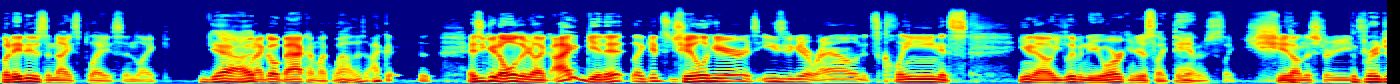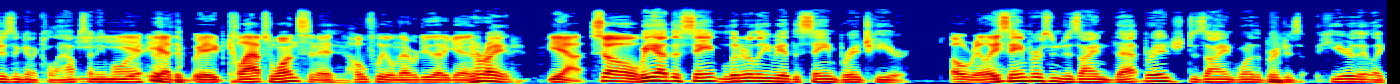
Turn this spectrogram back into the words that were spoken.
but it is a nice place and like Yeah, when I- I go back, I'm like, wow, this, I could. As you get older, you're like, I get it. Like it's chill here. It's easy to get around. It's clean. It's, you know, you live in New York, and you're just like, damn, there's just like shit on the streets. the bridge isn't going to collapse anymore. Yeah, yeah the, it collapsed once, and it hopefully will never do that again. You're right. Yeah. So, We had the same. Literally, we had the same bridge here. oh really? The same person who designed that bridge designed one of the bridges here that like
